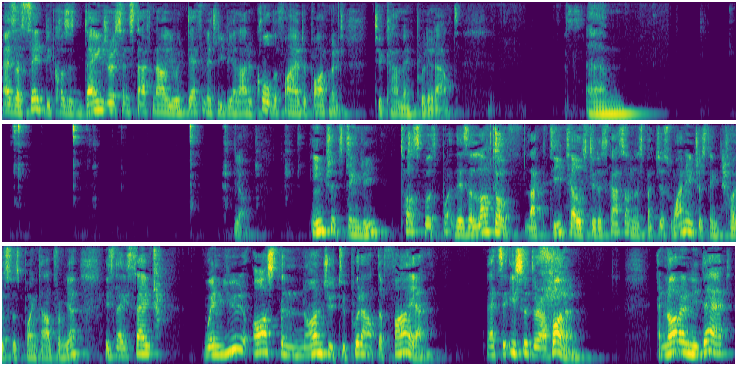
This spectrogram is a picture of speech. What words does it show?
As I said, because it's dangerous and stuff now, you would definitely be allowed to call the fire department to come and put it out. Um, yeah. Interestingly, Tosfos, there's a lot of like details to discuss on this, but just one interesting Tosfos point out from here is they say when you ask the non-Jew to put out the fire, that's the Isud Rabbanon. And not only that,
